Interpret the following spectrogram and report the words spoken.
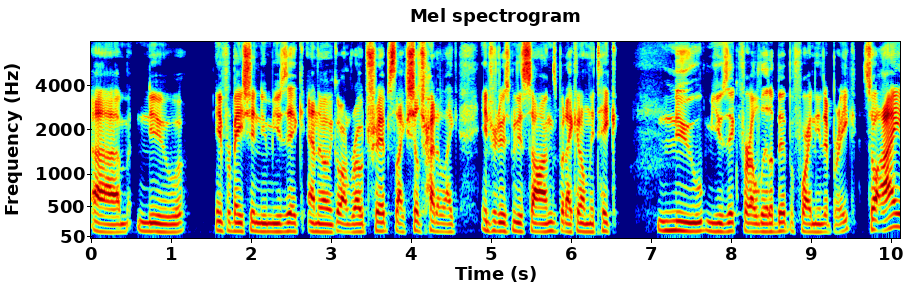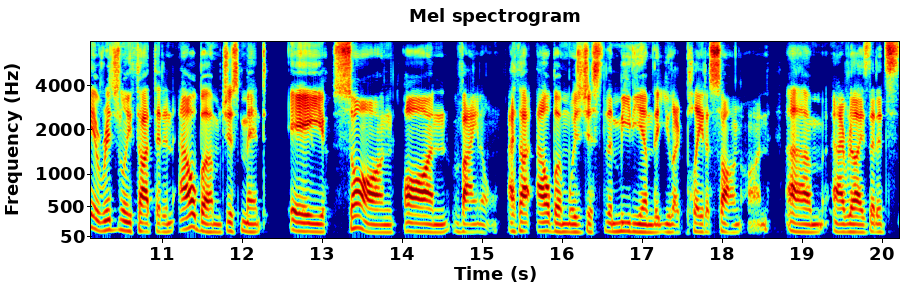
um, new information, new music, and then when we go on road trips, like she'll try to like introduce me to songs, but I can only take new music for a little bit before I need a break. So I originally thought that an album just meant a song on vinyl. I thought album was just the medium that you like played a song on. Um, and I realized that it's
